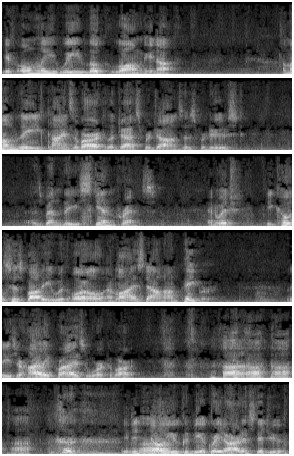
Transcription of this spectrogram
if only we look long enough. Among the kinds of art that Jasper Johns has produced has been the skin prints, in which he coats his body with oil and lies down on paper. These are highly prized work of art. You didn't know you could be a great artist, did you?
